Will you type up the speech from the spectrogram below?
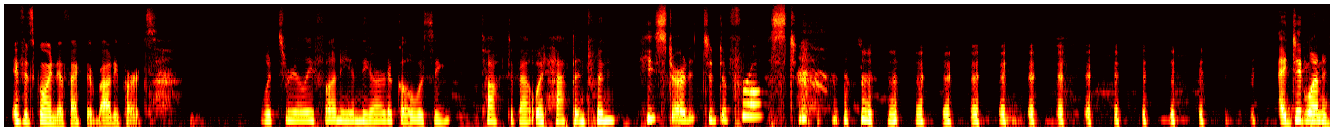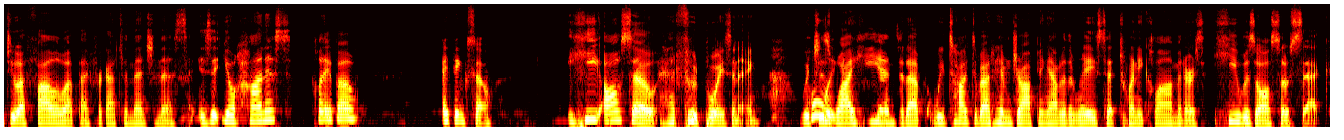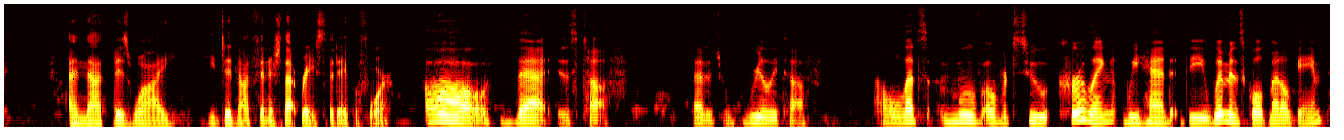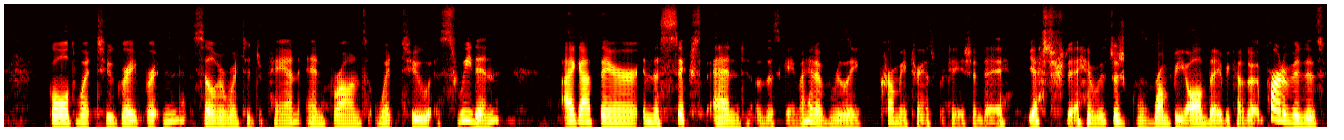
if it's going to affect their body parts? What's really funny in the article was he talked about what happened when he started to defrost. I did want to do a follow up. I forgot to mention this. Is it Johannes Klæbo? I think so. He also had food poisoning, which Holy is why he ended up. We talked about him dropping out of the race at 20 kilometers. He was also sick. And that is why he did not finish that race the day before. Oh, that is tough. That is really tough. Uh, let's move over to curling. We had the women's gold medal game. Gold went to Great Britain, silver went to Japan, and bronze went to Sweden. I got there in the sixth end of this game. I had a really crummy transportation day yesterday. It was just grumpy all day because of. Part of it is,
